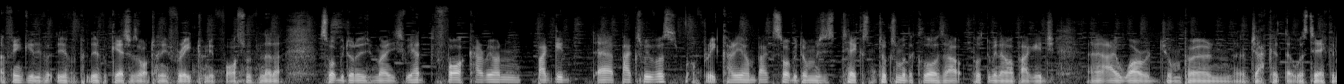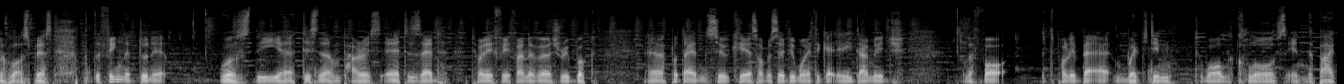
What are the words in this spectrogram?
I think the, the, the other case was about 23, 24, something like that. So what we done is we managed, we had four carry-on baggage, uh, bags with us, or three carry-on bags. So what we done was just take some, took some of the clothes out, put them in our baggage. Uh, I wore a jumper and a jacket that was taking up a lot of space. But the thing that done it was the uh, Disneyland Paris A to Z 25th anniversary book. Uh, I put that in the suitcase. Obviously, I didn't want it to get any damage. I thought it's probably better wedged in to all the clothes in the bag.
